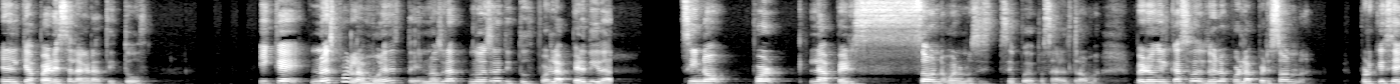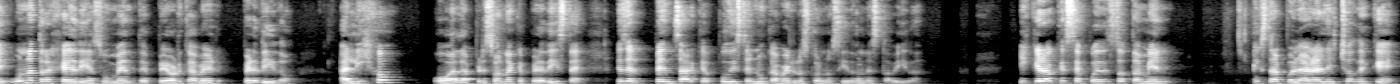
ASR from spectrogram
en el que aparece la gratitud. Y que no es por la muerte, no es, no es gratitud por la pérdida, sino por la persona. Bueno, no sé si se puede pasar al trauma, pero en el caso del duelo por la persona. Porque si hay una tragedia en su mente peor que haber perdido al hijo, o a la persona que perdiste es el pensar que pudiste nunca haberlos conocido en esta vida. Y creo que se puede esto también extrapolar al hecho de que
